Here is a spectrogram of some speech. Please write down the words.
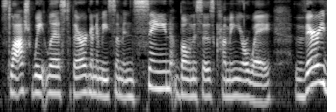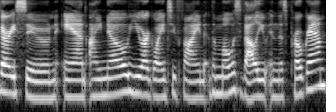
slash waitlist. There are going to be some insane bonuses coming your way very, very soon. And I know you are going to find the most value in this program.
